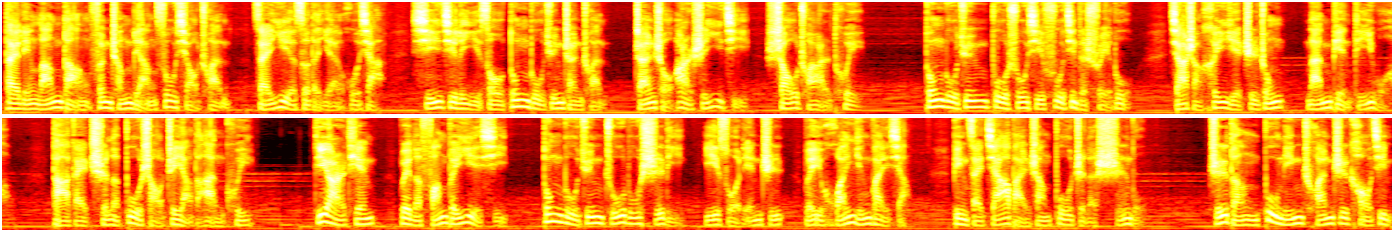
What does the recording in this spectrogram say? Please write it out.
带领狼党分成两艘小船，在夜色的掩护下袭击了一艘东路军战船，斩首二十一级，烧船而退。东路军不熟悉附近的水路。加上黑夜之中难辨敌我，大概吃了不少这样的暗亏。第二天，为了防备夜袭，东路军竹炉十里，以所连之为环营外向，并在甲板上布置了石弩，只等不明船只靠近，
